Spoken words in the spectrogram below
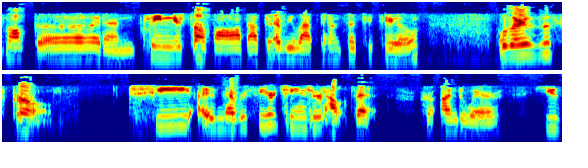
smell good and clean yourself off after every lap dance that you do. Well, there's this girl. She, I've never see her change her outfit, her underwear, use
